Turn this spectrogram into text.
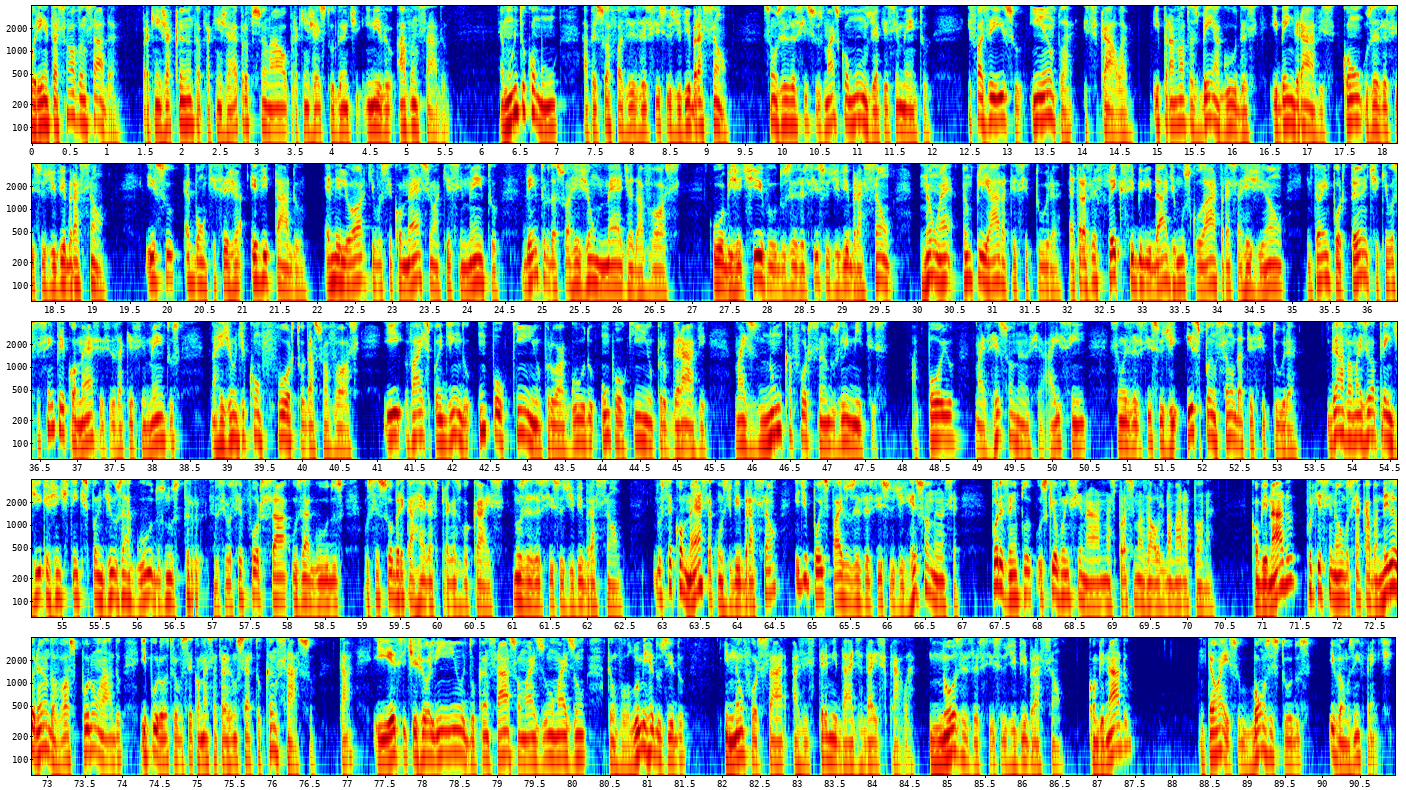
Orientação avançada para quem já canta, para quem já é profissional, para quem já é estudante em nível avançado. É muito comum a pessoa fazer exercícios de vibração. São os exercícios mais comuns de aquecimento e fazer isso em ampla escala e para notas bem agudas e bem graves com os exercícios de vibração. Isso é bom que seja evitado. É melhor que você comece um aquecimento dentro da sua região média da voz, o objetivo dos exercícios de vibração não é ampliar a tessitura, é trazer flexibilidade muscular para essa região. Então é importante que você sempre comece esses aquecimentos na região de conforto da sua voz e vá expandindo um pouquinho para o agudo, um pouquinho para o grave, mas nunca forçando os limites. Apoio mais ressonância, aí sim, são exercícios de expansão da tessitura. Gava, mas eu aprendi que a gente tem que expandir os agudos nos tr. Se você forçar os agudos, você sobrecarrega as pregas vocais nos exercícios de vibração. Você começa com os de vibração e depois faz os exercícios de ressonância, por exemplo, os que eu vou ensinar nas próximas aulas da maratona. Combinado? Porque senão você acaba melhorando a voz por um lado e por outro você começa a trazer um certo cansaço, tá? E esse tijolinho do cansaço, mais um, mais um, então volume reduzido, e não forçar as extremidades da escala nos exercícios de vibração. Combinado? Então é isso, bons estudos e vamos em frente.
